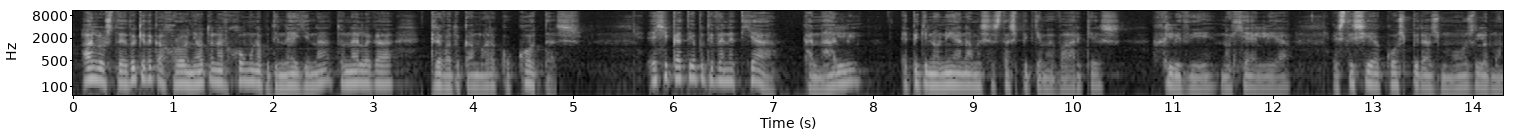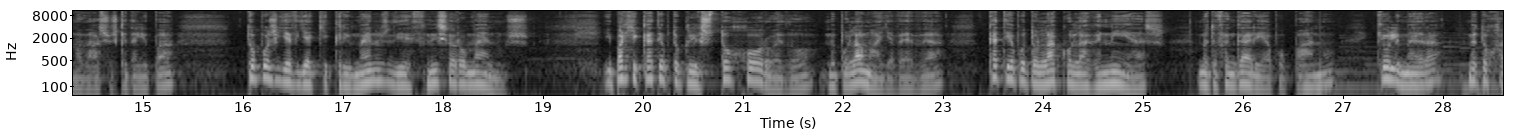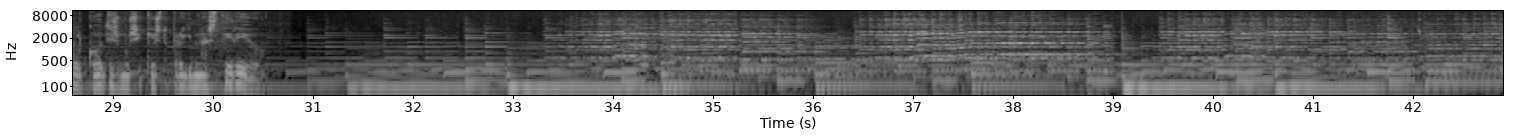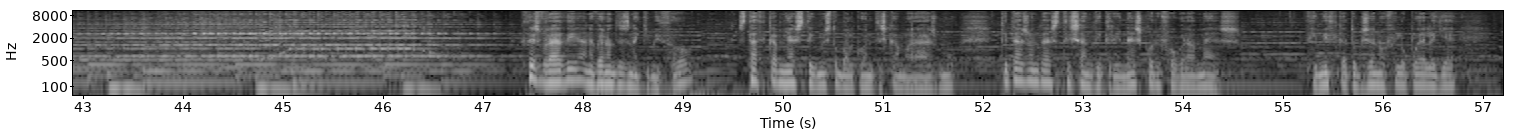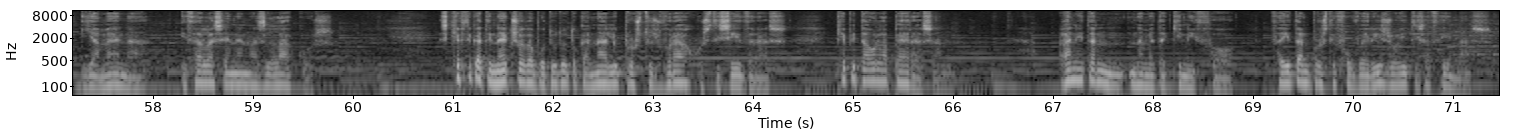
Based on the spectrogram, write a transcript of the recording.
Άλλωστε εδώ και δέκα χρόνια όταν ερχόμουν από την Έγινα τον έλεγα κρεβατοκάμαρα κοκότας έχει κάτι από τη Βενετιά, κανάλι, επικοινωνία ανάμεσα στα σπίτια με βάρκες, χλειδί, νοχέλια, αισθησιακός πειρασμός, λεμονοδάσους κτλ. Τόπος για διακεκριμένους διεθνείς ερωμένους. Υπάρχει κάτι από το κλειστό χώρο εδώ, με πολλά μάγια βέβαια, κάτι από το λάκκο Λαγνίας, με το φεγγάρι από πάνω και όλη μέρα με το χαλκό της μουσικής του προγυμναστηρίου. Χθες βράδυ, ανεβαίνοντας να κοιμηθώ, στάθηκα μια στιγμή στο μπαλκόνι της καμαράς μου, κοιτάζοντας τις αντικρινές κορυφογραμμές. Θυμήθηκα τον ξένο φίλο που έλεγε «Για μένα η θάλασσα είναι ένας λάκκος. Σκέφτηκα την έξοδο από τούτο το κανάλι προς τους βράχους της Ήδρας και έπειτα όλα πέρασαν. Αν ήταν να μετακινηθώ, θα ήταν προς τη φοβερή ζωή της Αθήνας.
